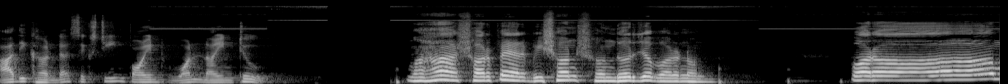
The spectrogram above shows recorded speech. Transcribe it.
Adi Khanda 16.192 মহাসর্পের ভীষণ সৌন্দর্য বর্ণন পরম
